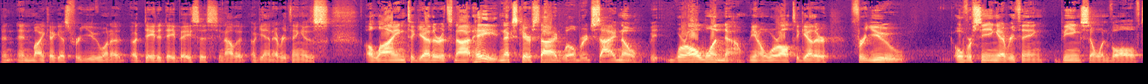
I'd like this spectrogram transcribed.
And, and Mike, I guess for you on a day to day basis, you know that again everything is aligned together. It's not, hey, NextCare side, Wellbridge side. No, we're all one now. You know, we're all together. For you, overseeing everything, being so involved,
